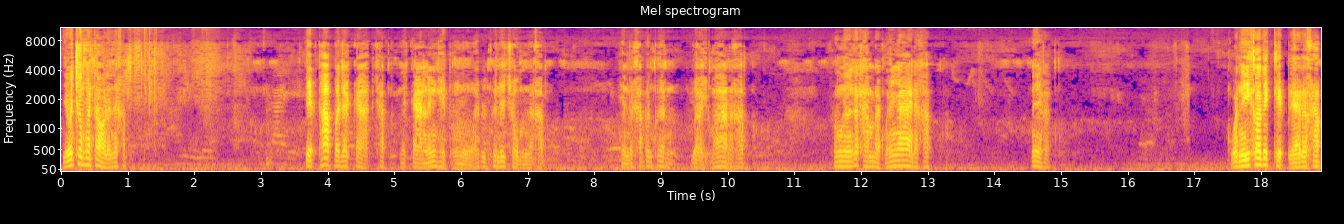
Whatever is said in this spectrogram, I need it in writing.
เดี๋ยวมาชมกันต่อเลยนะครับ เก็บภาพบรรยากาศครับ ในการเลี้ยงเห็ดของหนูให้เพื่อนๆได้ชมนะครับ เห็นไหมครับเพื่อนๆใหญ่มากนะครับโรงเรือนก็ทำแบบง่ายๆนะครับ นี่ครับ วันนี้ก็ได้เก็บแล้วนะครับ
